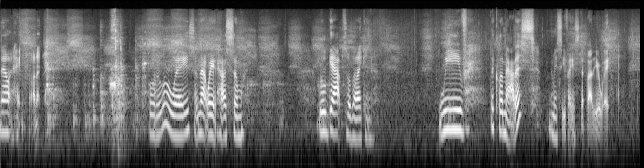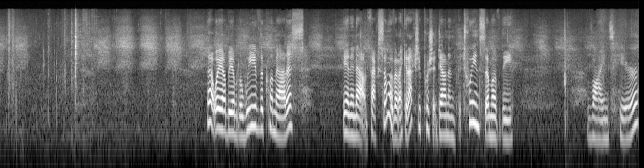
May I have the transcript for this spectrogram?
Now it hangs on it. Pull it a little ways, and that way it has some little gap so that I can weave the clematis. Let me see if I can step out of your way. That way I'll be able to weave the clematis in and out. In fact, some of it, I could actually push it down in between some of the vines here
